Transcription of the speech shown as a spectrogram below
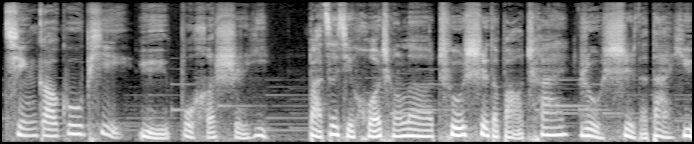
清高孤僻与不合时宜，把自己活成了出世的宝钗，入世的黛玉。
